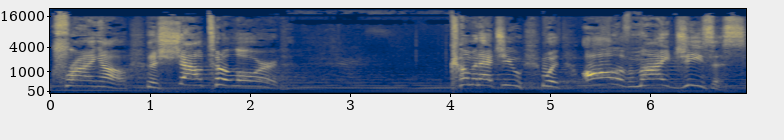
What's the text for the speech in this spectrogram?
crying out and to shout to the Lord, coming at you with all of my Jesus.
